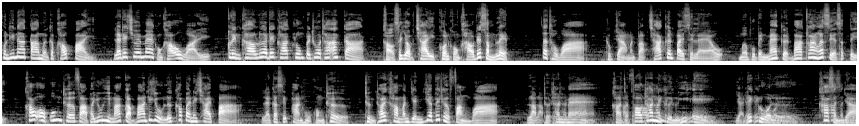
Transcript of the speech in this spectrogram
คนที่หน้าตาเหมือนกับเขาไป และได้ช่วยแม่ของเขาเอาไว้ กลิ่นคาวเลือดได้คล้าคลุ้งไปทั่วทั้งอากาศ เขาสยบชายอีกคนของเขาได้สำเร็จ แต่ทว่าทุกอย่างมันกลับช้าเกินไปเสียแล้ว เมื่อผู้เป็นแม่เกิดบ้าคลั่งและเสียสติ เขาอบอุ้มเธอฝ่าพายุหิมะกลับบ้านที่อยู่ลึกเข้าไปในชายป่า และกระซิบผ่านหูของเธอ ถึงถ้อยคำอันเย็นเยียบให้เธอฟังว่า หลับเถอะท่านแม่ ข้าจะเฝ้าท่านในคืนนี้เอง อย่าได้กลัวเลย ข้าสัญญา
